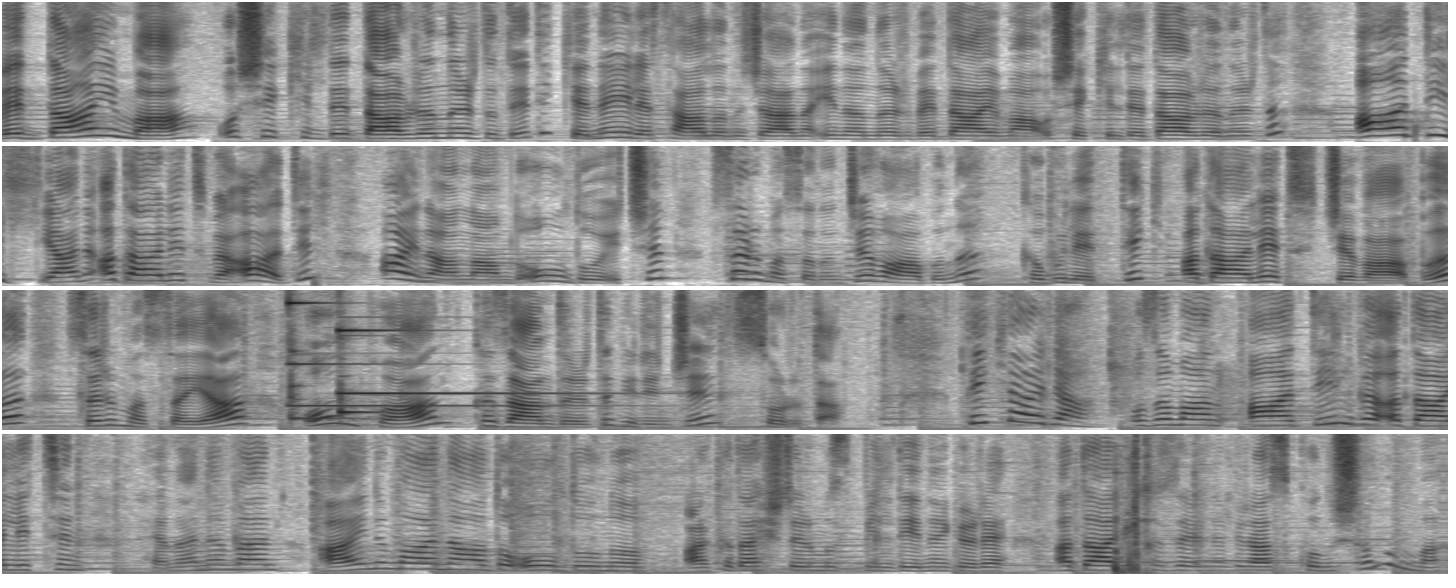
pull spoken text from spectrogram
ve daima o şekilde davranırdı dedik ya neyle sağlanacağına inanır ve daima o şekilde davranırdı. Adil yani adalet ve adil aynı anlamda olduğu için sarı masanın cevabını kabul ettik. Adalet cevabı sarı masaya 10 puan kazandırdı birinci soruda. Pekala o zaman adil ve adaletin hemen hemen aynı manada olduğunu arkadaşlarımız bildiğine göre adalet üzerine biraz konuşalım mı?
